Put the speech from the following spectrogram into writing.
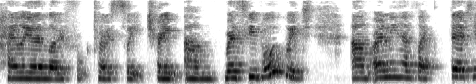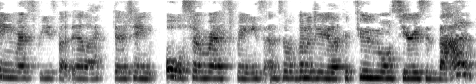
paleo low fructose sweet treat um, recipe book, which um, only has like 13 recipes, but they're like 13 awesome recipes. And so we're going to do like a few more series of that.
